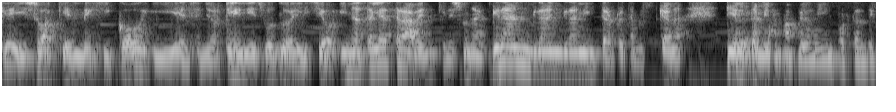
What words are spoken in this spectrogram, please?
que hizo aquí en México y el señor Clint Eastwood lo eligió. Y Natalia Traven, quien es una gran, gran, gran intérprete mexicana, tiene también un papel muy importante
